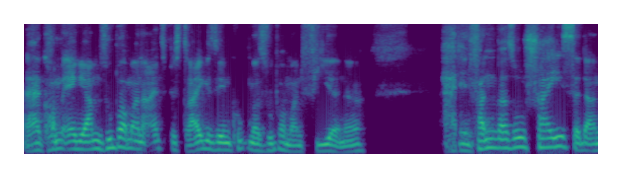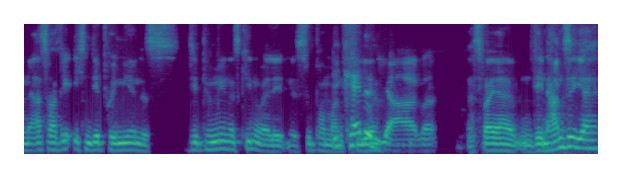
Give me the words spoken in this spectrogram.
Ja, komm, ey, wir haben Superman 1 bis 3 gesehen, gucken wir Superman 4, ne? Ja, den fanden wir so scheiße dann. Das war wirklich ein deprimierendes, deprimierendes Kinoerlebnis, Superman Die 4. Kennenjahre. Das war ja, den haben sie ja,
